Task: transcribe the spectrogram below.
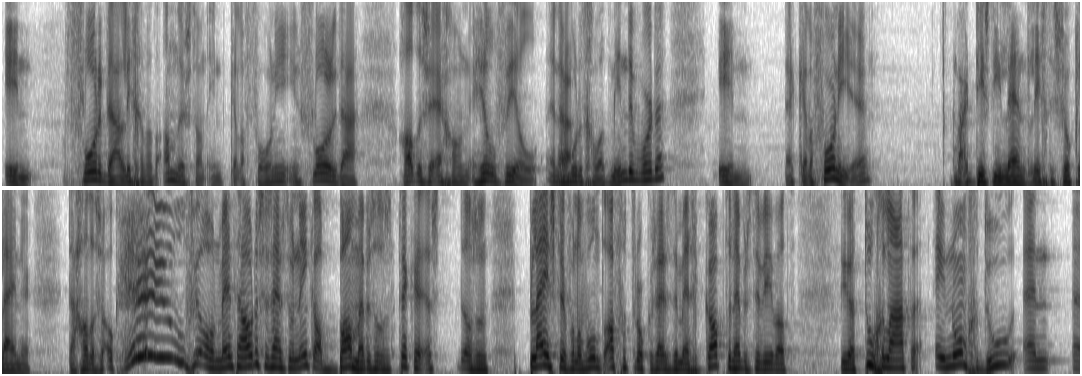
In Florida liggen wat anders dan in Californië. In Florida hadden ze er gewoon heel veel. En dan Ja. moet het gewoon wat minder worden. In eh, Californië, waar Disneyland ligt, is veel kleiner. Daar hadden ze ook heel veel abonnementhouders. Ze zijn ze toen in één keer al bam, hebben ze als een, trekken, als een pleister van een wond afgetrokken. Zijn ze ermee gekapt. Toen hebben ze er weer wat, weer wat toegelaten. Enorm gedoe. En eh,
